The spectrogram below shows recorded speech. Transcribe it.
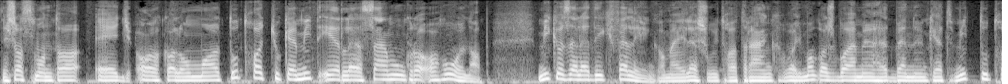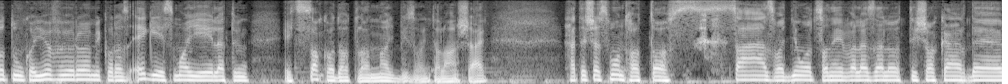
és azt mondta egy alkalommal, tudhatjuk-e, mit érlel számunkra a holnap? Mi közeledik felénk, amely lesújthat ránk, vagy magasba emelhet bennünket? Mit tudhatunk a jövőről, mikor az egész mai életünk egy szakadatlan nagy bizonytalanság? Hát és ezt mondhatta 100 vagy 80 évvel ezelőtt is akár, de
